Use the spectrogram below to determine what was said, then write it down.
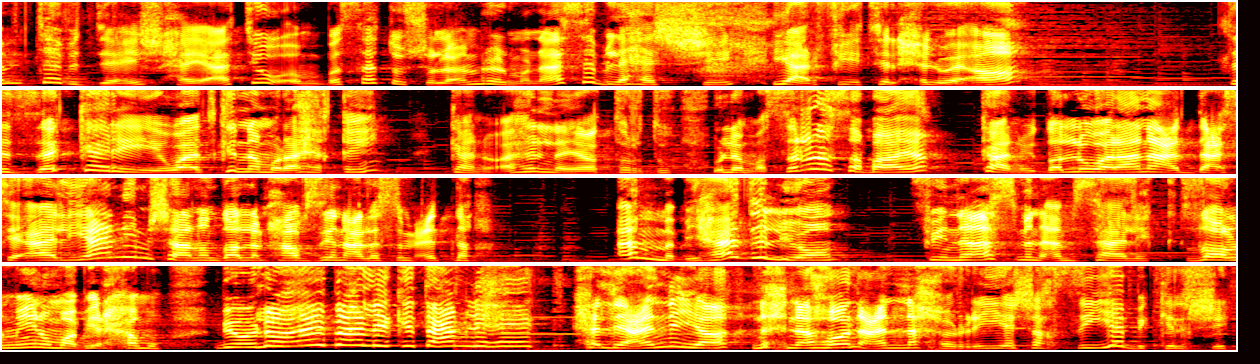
إمتى بدي أعيش حياتي وانبسط وشو العمر المناسب لهالشي؟ يا رفيقتي الحلوة آه؟ تتذكري وقت كنا مراهقين؟ كانوا أهلنا يعترضوا ولما صرنا صبايا كانوا يضلوا ورانا على الدعسة قال يعني مشان نضل محافظين على سمعتنا. أما بهذا اليوم في ناس من أمثالك ظالمين وما بيرحموا. بيقولوا إيه بالك تعملي هيك؟ حلي عني يا. نحن هون عنا حرية شخصية بكل شيء.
